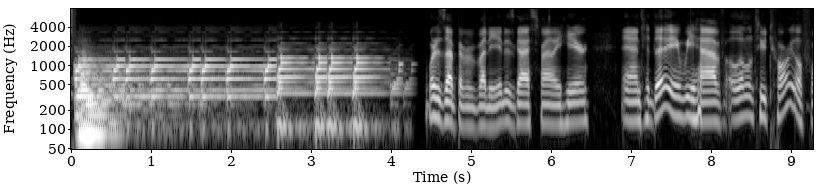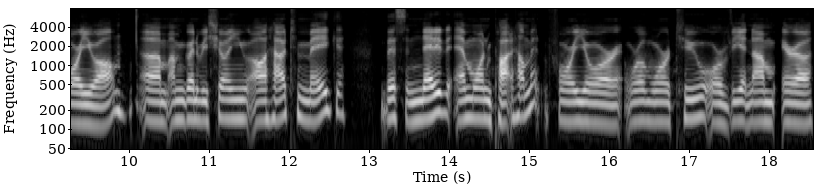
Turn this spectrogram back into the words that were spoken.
What is up everybody, it is Guy Smiley here, and today we have a little tutorial for you all. Um, I'm going to be showing you all how to make this netted M1 pot helmet for your World War II or Vietnam era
